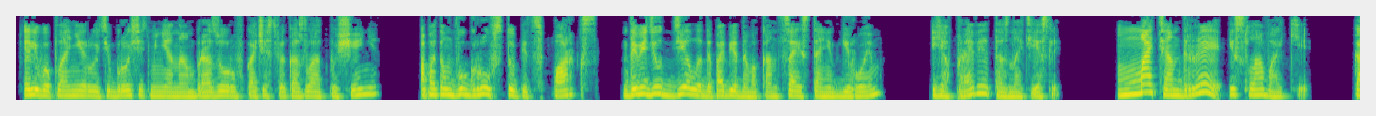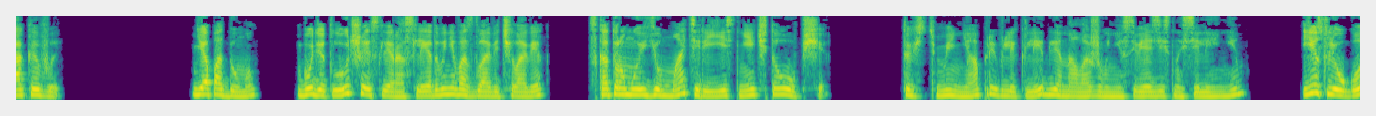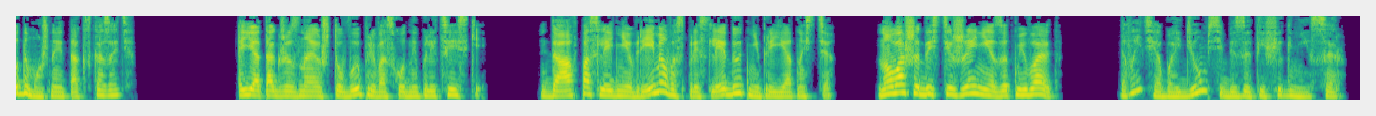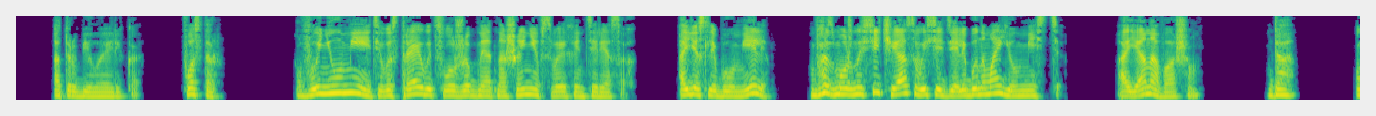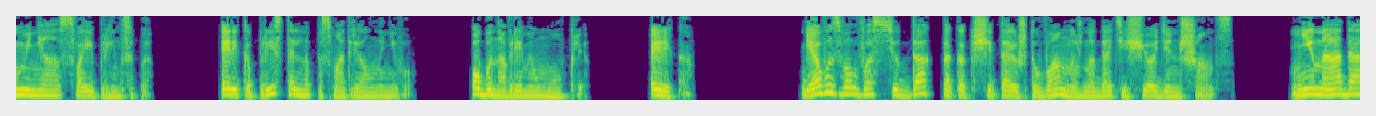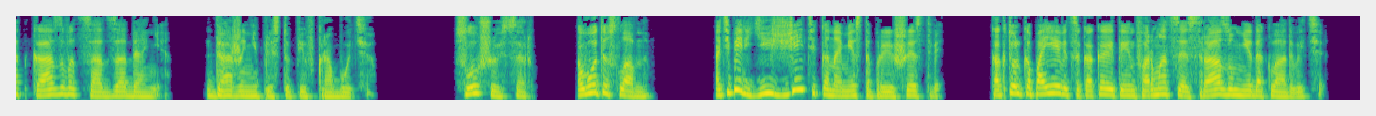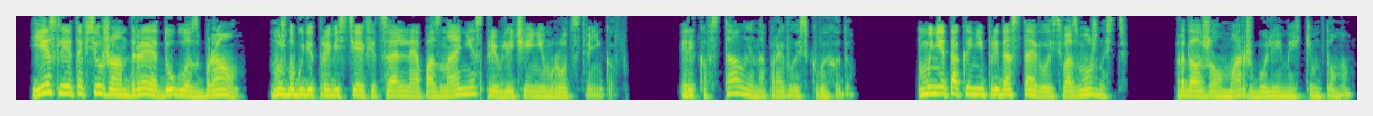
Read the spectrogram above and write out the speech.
Или вы планируете бросить меня на амбразуру в качестве козла отпущения, а потом в игру вступит Спаркс, доведет дело до победного конца и станет героем? Я вправе это знать, если... Мать Андрея из Словакии, как и вы. Я подумал, будет лучше, если расследование возглавит человек, с которым у ее матери есть нечто общее. То есть меня привлекли для налаживания связи с населением? Если угодно, можно и так сказать. Я также знаю, что вы превосходный полицейский. Да, в последнее время вас преследуют неприятности, но ваши достижения затмевают. Давайте обойдемся без этой фигни, сэр, — отрубила Эрика. Фостер, вы не умеете выстраивать служебные отношения в своих интересах. А если бы умели, возможно, сейчас вы сидели бы на моем месте, а я на вашем. Да, у меня свои принципы. Эрика пристально посмотрела на него. Оба на время умолкли. «Эрика, я вызвал вас сюда, так как считаю, что вам нужно дать еще один шанс. Не надо отказываться от задания, даже не приступив к работе». «Слушаюсь, сэр. Вот и славно. А теперь езжайте-ка на место происшествия. Как только появится какая-то информация, сразу мне докладывайте. Если это все же Андреа Дуглас Браун, нужно будет провести официальное опознание с привлечением родственников. Эрика встала и направилась к выходу. «Мне так и не предоставилась возможность», — продолжал Марш более мягким тоном,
